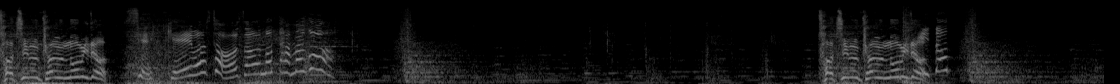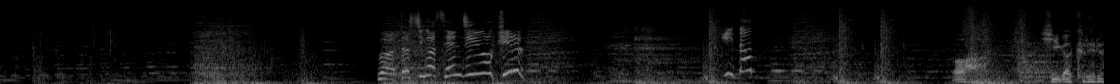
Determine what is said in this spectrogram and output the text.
立ち向かうのみだ。設計は想像の卵。立ち向かうのみだ。いた。私が先陣を切る。いた。ああ日が暮れる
